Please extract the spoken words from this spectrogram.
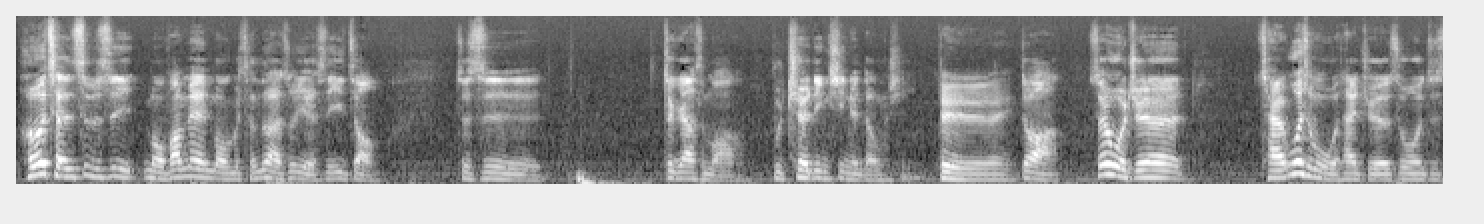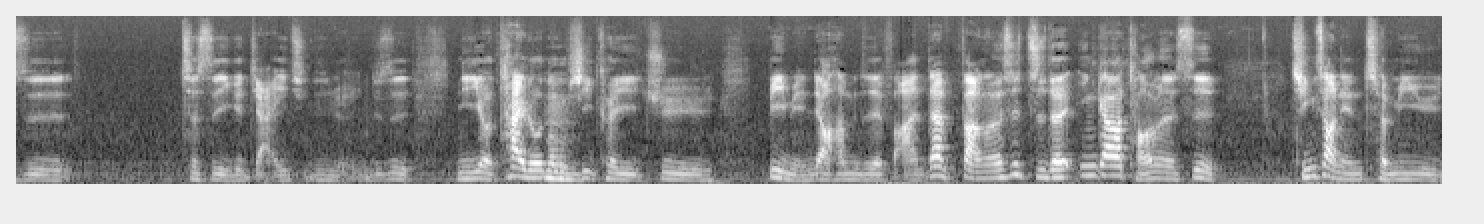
合成是不是某方面某个程度来说也是一种，就是这个叫什么不确定性的东西？对对对，对啊，所以我觉得才为什么我才觉得说就是这是一个假疫情的原因，就是你有太多东西可以去避免掉他们这些法案，但反而是值得应该要讨论的是青少年沉迷于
